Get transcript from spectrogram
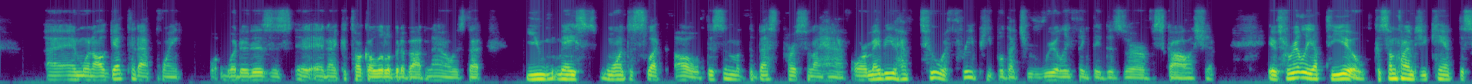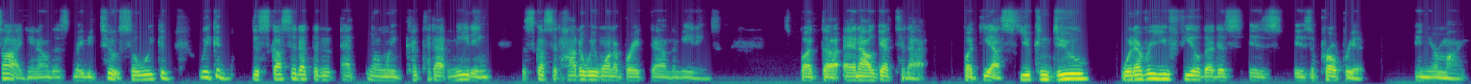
uh, and when I'll get to that point, what it is is, and I could talk a little bit about now, is that you may want to select. Oh, this is the best person I have, or maybe you have two or three people that you really think they deserve scholarship. It's really up to you because sometimes you can't decide. You know, there's maybe two, so we could we could discuss it at the at when we get to that meeting. Discuss it. How do we want to break down the meetings? But uh, and I'll get to that. But yes, you can do whatever you feel that is is is appropriate in your mind.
